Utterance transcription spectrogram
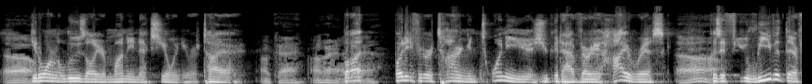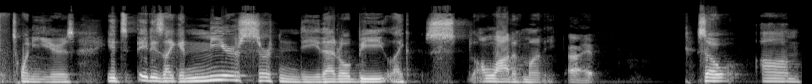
Oh. You don't want to lose all your money next year when you retire. Okay. Okay. But okay. but if you're retiring in 20 years, you could have very high risk because if you leave it there for 20 years, it's it is like a near certainty that it'll be like a lot of money. all right. So um,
